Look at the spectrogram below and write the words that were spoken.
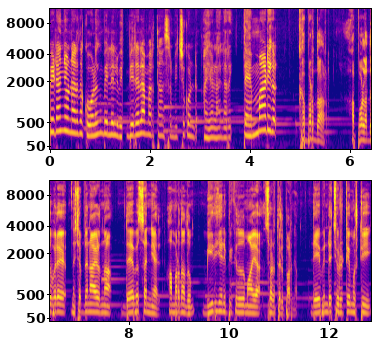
പിടഞ്ഞുണർന്ന കോളിംഗ് ബില്ലിൽ വിരലമർത്താൻ ശ്രമിച്ചുകൊണ്ട് അയാൾ അലറി. തെമ്മാടികൾ! ഖബർദാർ. അപ്പോൾ അതുവരെ നിശബ്ദനായിരുന്ന ദേവസന്യാൽ അമർന്നതും ഭീതി ജനിപ്പിക്കുന്നതുമായ സ്വരത്തിൽ പറഞ്ഞു. ദേവിന്റെ ചുരുട്ടിയ മുഷ്ടി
